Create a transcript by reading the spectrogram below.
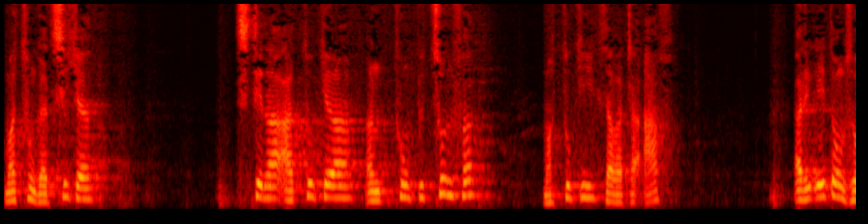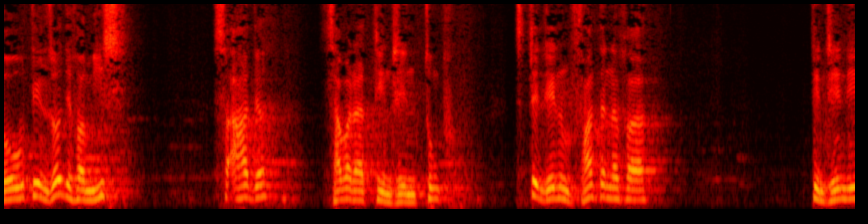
mahatonga antsika Tsy tena hatoky an'i Tompo intsony fa matoky zavatra hafa. Ary eto amin'izao teny izao dia efa misy sahady zavatra tendren'ny Tompo. Tsy tendreny mivantana fa tendreny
